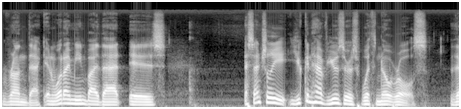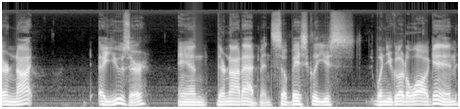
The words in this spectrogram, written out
Rundeck. And what I mean by that is essentially you can have users with no roles. They're not a user and they're not admins. So basically you when you go to log in,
